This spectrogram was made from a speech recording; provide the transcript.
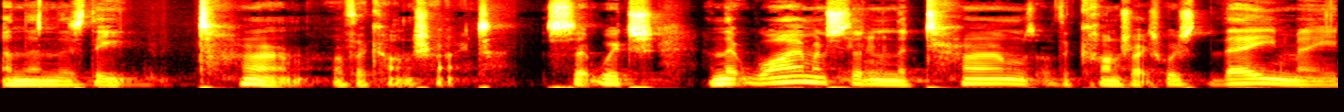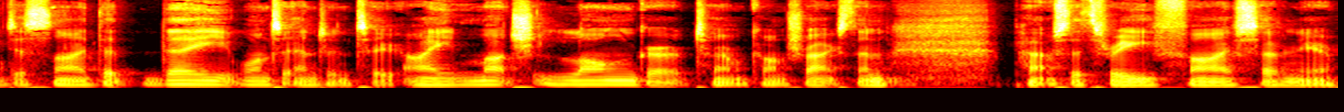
and then there's the term of the contract. So which and that why I'm interested in mm-hmm. the terms of the contracts which they may decide that they want to enter into, i.e., much longer term contracts than perhaps the three, five, seven year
